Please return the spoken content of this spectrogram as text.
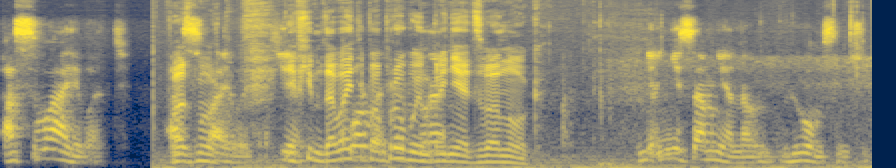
осваивать. Возможно. Осваивать Ефим, давайте формы, попробуем которые... принять звонок. Несомненно, в любом случае.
